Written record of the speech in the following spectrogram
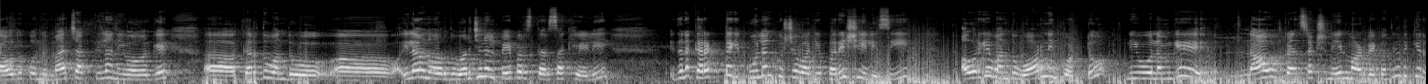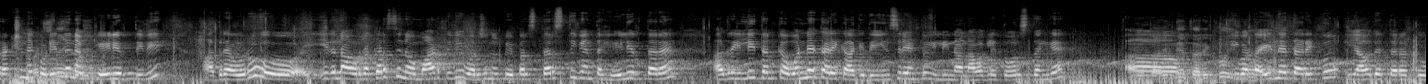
ಯಾವುದಕ್ಕೊಂದು ಮ್ಯಾಚ್ ಆಗ್ತಿಲ್ಲ. ನೀವು ಅವ್ರಿಗೆ ಕರೆದು ಒಂದು ಇಲ್ಲ ಅವ್ರದ್ದು ಒರಿಜಿನಲ್ ಪೇಪರ್ಸ್ ತರ್ಸಕ್ಕೆ ಹೇಳಿ, ಇದನ್ನು ಕರೆಕ್ಟಾಗಿ ಕೂಲಂಕುಷವಾಗಿ ಪರಿಶೀಲಿಸಿ, ಅವ್ರಿಗೆ ಒಂದು ವಾರ್ನಿಂಗ್ ಕೊಟ್ಟು, ನೀವು ನಮಗೆ, ನಾವು ಕನ್ಸ್ಟ್ರಕ್ಷನ್ ಏನು ಮಾಡಬೇಕು ಅಂತ ಅದಕ್ಕೆ ರಕ್ಷಣೆ ಕೊಡಿ ಅಂತ ನಾವು ಕೇಳಿರ್ತೀವಿ. ಆದರೆ ಅವರು ಇದನ್ನು ಅವ್ರನ್ನ ಕರೆಸಿ ನಾವು ಮಾಡ್ತೀವಿ ಒರಿಜಿನಲ್ ಪೇಪರ್ಸ್ ತರಿಸ್ತೀವಿ ಅಂತ ಹೇಳಿರ್ತಾರೆ. ಆದರೆ ಇಲ್ಲಿ ತನಕ ಒಂದನೇ ತಾರೀಕು ಆಗಿದೆ. ಇನ್ಸಿಡೆಂಟು ಇಲ್ಲಿ ನಾನು ಆವಾಗಲೇ ತೋರಿಸ್ದಂಗೆ. ಇವತ್ತು ಐದನೇ ತಾರೀಕು ಯಾವುದೇ ಥರದ್ದು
